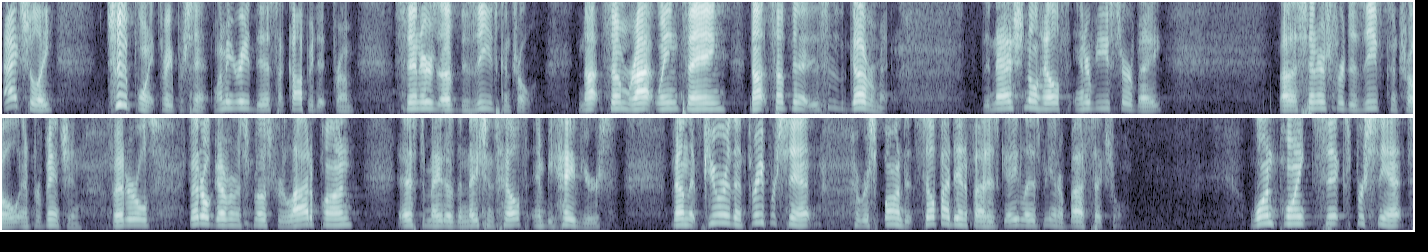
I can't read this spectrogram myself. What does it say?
Actually, 2.3%. Let me read this. I copied it from Centers of Disease Control. Not some right wing thing, not something, this is the government. The National Health Interview Survey by the Centers for Disease Control and Prevention, federal's, federal government's most relied upon estimate of the nation's health and behaviors, found that fewer than 3% of respondents self identified as gay, lesbian, or bisexual. 1.6%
